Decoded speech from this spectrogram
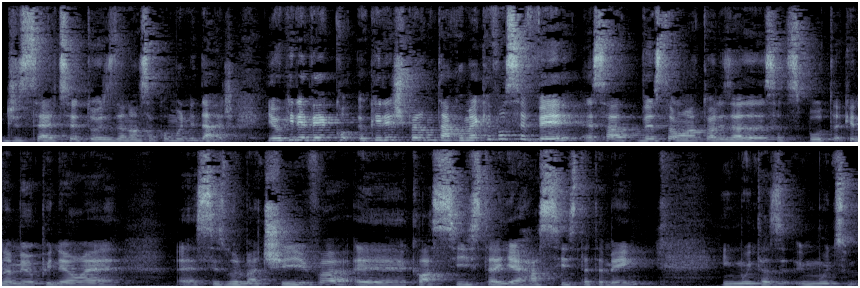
de certos setores da nossa comunidade. E eu queria ver, eu queria te perguntar como é que você vê essa versão atualizada dessa disputa, que na minha opinião é, é cisnormativa, é classista e é racista também em, muitas, em muitos,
